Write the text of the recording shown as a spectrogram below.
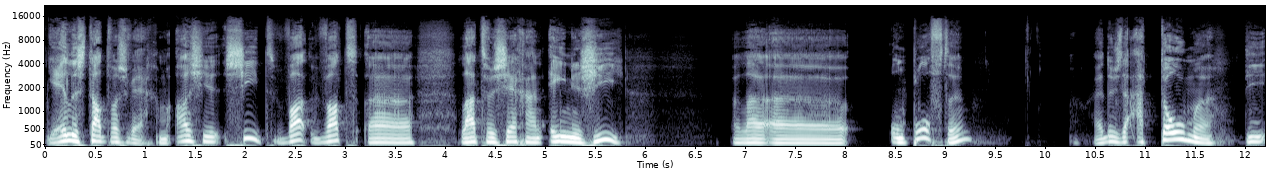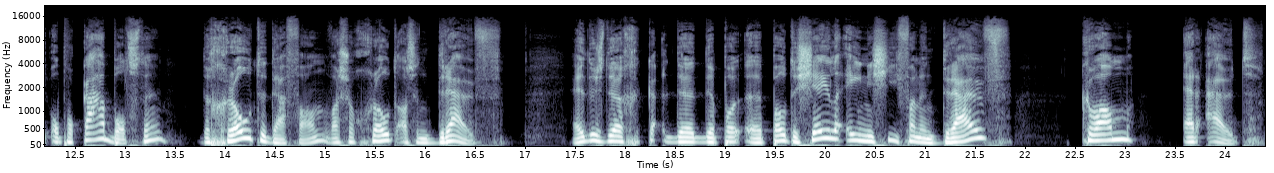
die hele stad was weg. Maar als je ziet wat, wat uh, laten we zeggen, aan energie uh, ontplofte, hè, dus de atomen die op elkaar botsten, de grootte daarvan was zo groot als een druif. Dus de, de, de uh, potentiële energie van een druif kwam eruit.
